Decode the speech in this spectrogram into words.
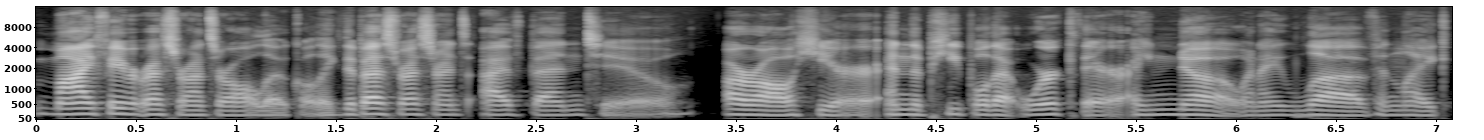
my favorite restaurants are all local. Like the best restaurants I've been to are all here, and the people that work there I know and I love. And like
